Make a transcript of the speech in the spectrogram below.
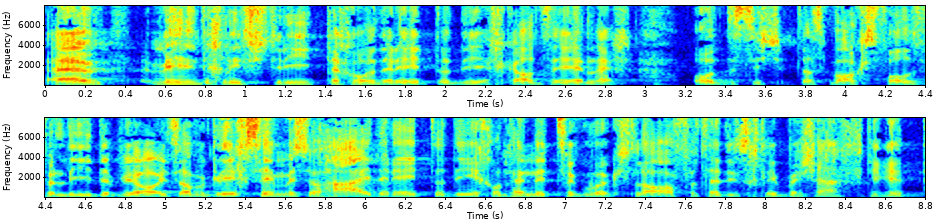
Ähm, wir sind ein bisschen streiten gekommen, der Reto und ich, ganz ehrlich. Und das, ist, das mag es voll verleiden bei uns. Aber gleich sind wir so heim, der Reto und ich, und haben nicht so gut geschlafen, das hat uns ein bisschen beschäftigt.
